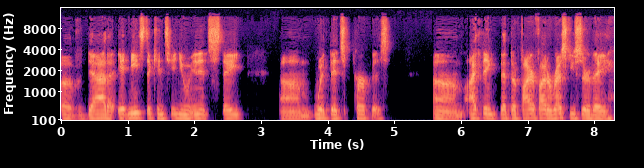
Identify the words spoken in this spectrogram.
of data. It needs to continue in its state um, with its purpose. Um, I think that the firefighter rescue survey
